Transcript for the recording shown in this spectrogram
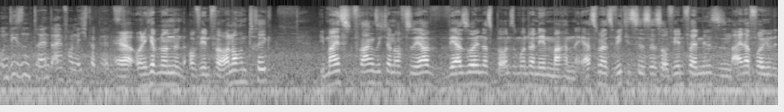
und diesen Trend einfach nicht verpennst. Ja, und ich habe noch auf jeden Fall auch noch einen Trick. Die meisten fragen sich dann oft so, ja, wer soll denn das bei uns im Unternehmen machen? Erstmal das Wichtigste ist, dass auf jeden Fall mindestens in einer Folge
